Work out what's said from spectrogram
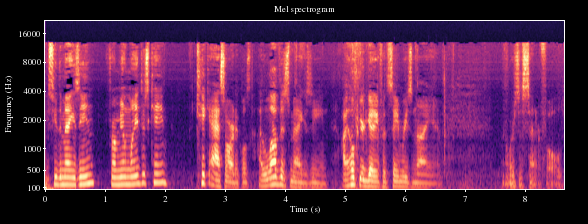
you see the magazine from Young Money just came? Kick-ass articles. I love this magazine. I hope you're getting it for the same reason I am. Now, where's the centerfold?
